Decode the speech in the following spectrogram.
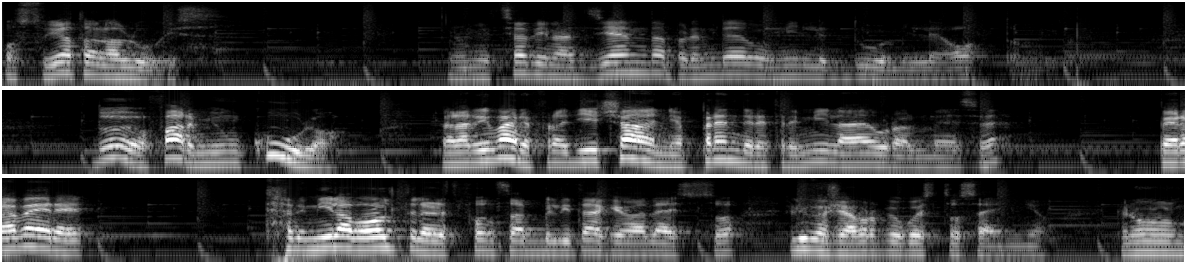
ho studiato alla Luis, ho iniziato in azienda, prendevo 1200, 1800, dovevo farmi un culo per arrivare fra dieci anni a prendere 3000 euro al mese, per avere 3000 volte le responsabilità che ho adesso, lui faceva proprio questo segno, che non,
